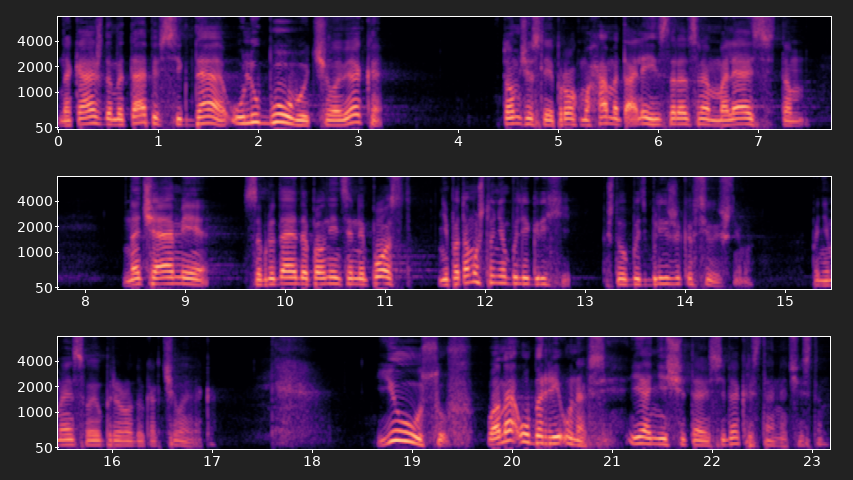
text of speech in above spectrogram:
На каждом этапе всегда у любого человека в том числе и пророк Мухаммад, алейхиссалам, молясь там ночами, соблюдая дополнительный пост, не потому, что у него были грехи, а чтобы быть ближе ко Всевышнему, понимая свою природу как человека. Юсуф. Я не считаю себя кристально чистым.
